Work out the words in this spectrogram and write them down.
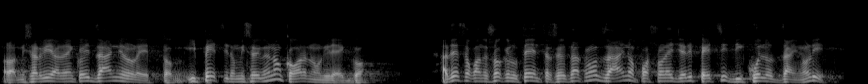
Allora, mi serviva l'elenco dei zaini e l'ho letto, i pezzi non mi servivano ancora e non li leggo. Adesso quando so che l'utente ha selezionato uno zaino posso leggere i pezzi di quello zaino lì.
